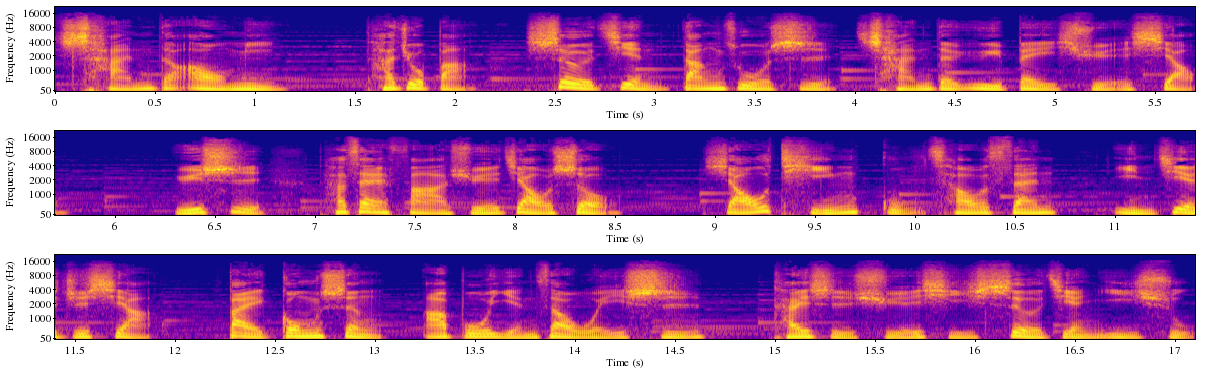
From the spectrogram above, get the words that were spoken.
禅的奥秘，他就把射箭当作是禅的预备学校。于是他在法学教授小艇古操三引介之下，拜公圣阿波延造为师，开始学习射箭艺术。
